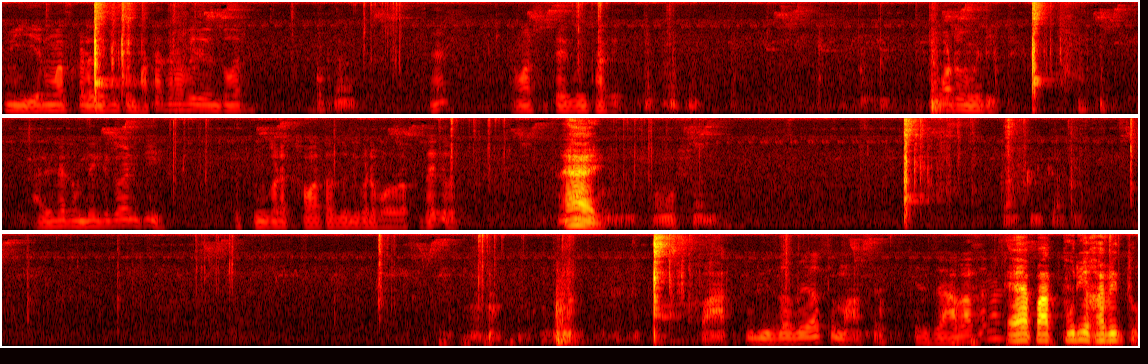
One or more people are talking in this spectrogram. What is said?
তুমি এর মাছ কাটা দেখি তো মাথা খারাপ হয়ে যাবে তোমার। আমার সাথে একদিন থাকে। অটোমেটিক আর এরকম দেখলে কেন কি? তুমি করে খাওয়া তার জন্য করে বড় রাখো তাই তো? হ্যাঁ। সমস্যা নেই। যাবে আছে মাছে। জাল আছে না? হ্যাঁ পাত পুড়িয়ে খাবি তো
